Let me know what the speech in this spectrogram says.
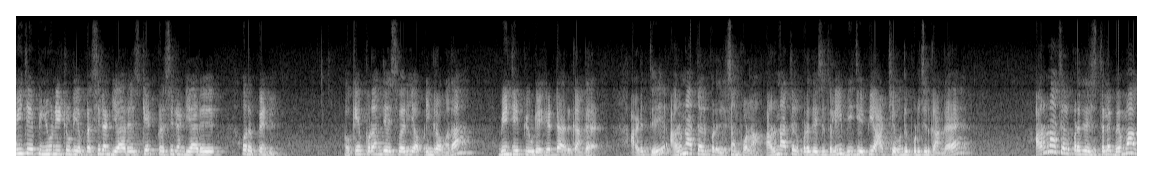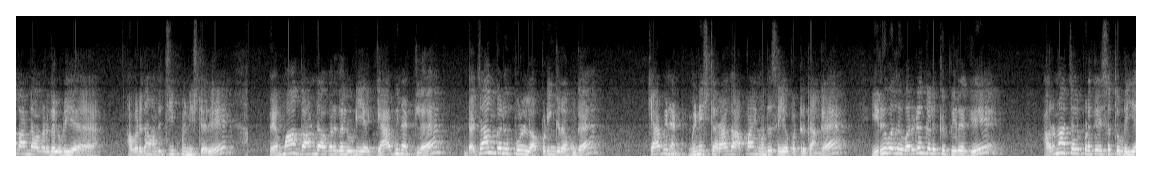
பிஜேபி யூனிட்டுடைய பிரசிடென்ட் யார்? ஸ்டேட் பிரசிடென்ட் யார்? ஒரு பெண். ஓகே புரந்தேஸ்வரி அப்படிங்கிறவங்க தான் பிஜேபியுடைய ஹெட்டாக இருக்காங்க. அடுத்து அருணாச்சல் பிரதேசம் போகலாம் அருணாச்சல் பிரதேசத்துலேயும் பிஜேபி ஆட்சியை வந்து பிடிச்சிருக்காங்க. அருணாச்சல் பிரதேசத்தில் பெமா காண்டா அவர்களுடைய அவர் தான் வந்து சீஃப் மினிஸ்டரு பெமா காண்டா அவர்களுடைய கேபினெட்டில் டஜாங்கலு புல் அப்படிங்கிறவங்க கேபினட் மினிஸ்டராக அப்பாயின் வந்து செய்யப்பட்டிருக்காங்க. இருபது வருடங்களுக்கு பிறகு அருணாச்சல் பிரதேசத்துடைய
